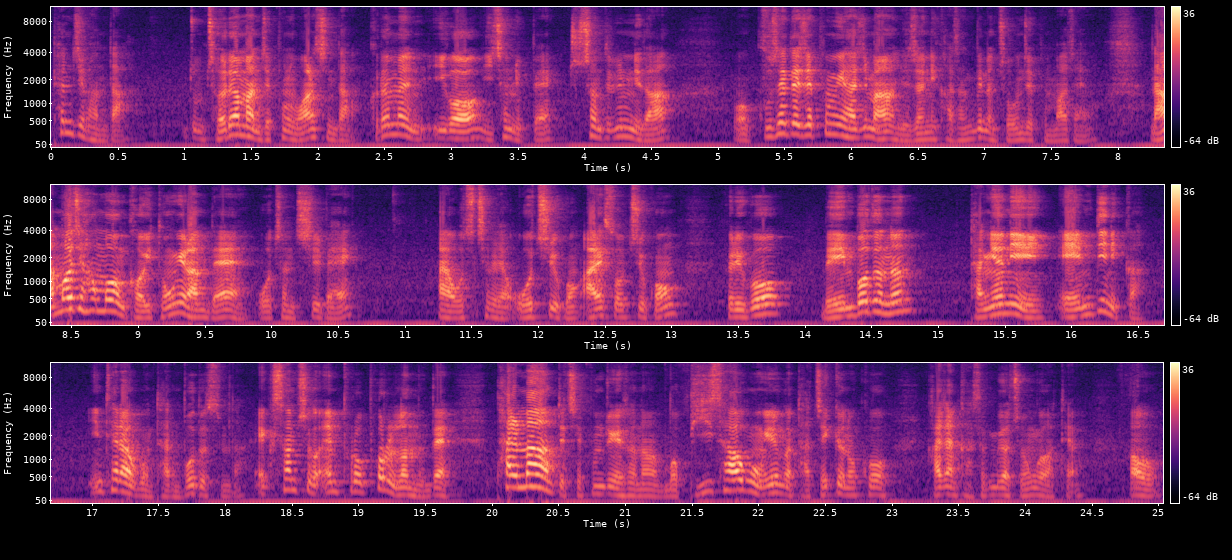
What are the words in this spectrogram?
편집한다. 좀 저렴한 제품을 원하신다. 그러면 이거 2600 추천드립니다. 어, 9세대 제품이긴 하지만 여전히 가성비는 좋은 제품 맞아요. 나머지 항목은 거의 동일한데 5700 아 5700, 570, RX 570 그리고 메인보드는 당연히 AMD니까 인텔하고는 다른 보드였습니다. X370 M 프로 4를 넣었는데 8만원대 제품 중에서는 뭐 B450 이런 거다 제껴놓고 가장 가성비가 좋은 것 같아요. 어,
